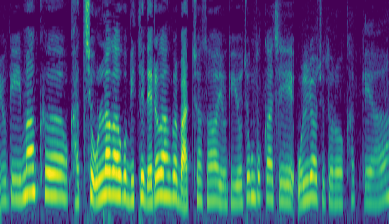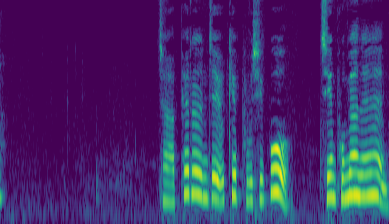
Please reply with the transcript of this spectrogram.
여기 이만큼 같이 올라가고 밑에 내려간 걸 맞춰서 여기 요 정도까지 올려주도록 할게요. 자, 앞에를 이제 이렇게 보시고 지금 보면은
